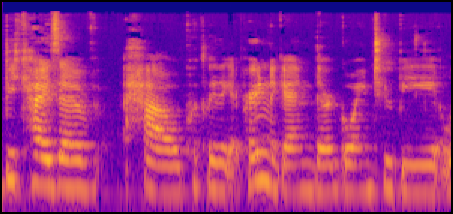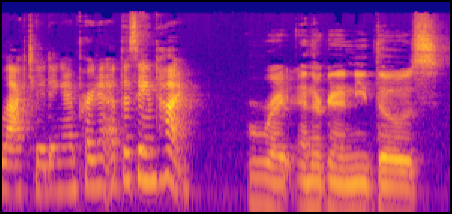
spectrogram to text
Because of how quickly they get pregnant again, they're going to be lactating and pregnant at the same time. Right, and they're going to need those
